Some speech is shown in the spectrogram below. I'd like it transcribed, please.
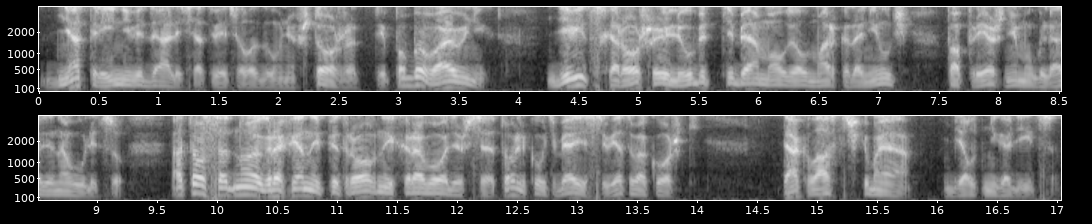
«Дня три не видались», — ответила Дуня. «Что же, ты побывай у них. Девицы хорошие, любят тебя», — молвил Марко Данилович, по-прежнему глядя на улицу. А то с одной Аграфеной Петровной хороводишься, только у тебя есть свет в окошке. Так, ласточка моя, делать не годится.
